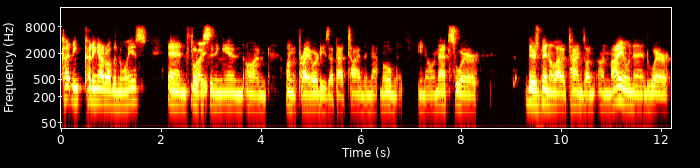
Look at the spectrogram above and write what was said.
cutting cutting out all the noise and focusing right. in on on the priorities at that time in that moment you know and that's where there's been a lot of times on on my own end where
